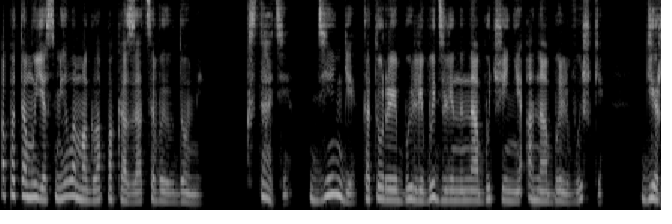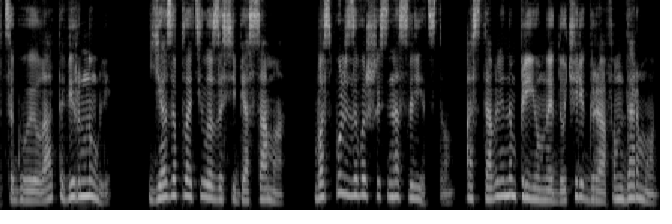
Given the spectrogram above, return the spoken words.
а потому я смело могла показаться в их доме. Кстати, деньги, которые были выделены на обучение Аннабель вышке, герцогу Элата вернули. Я заплатила за себя сама, воспользовавшись наследством, оставленным приемной дочери графом Дармон.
